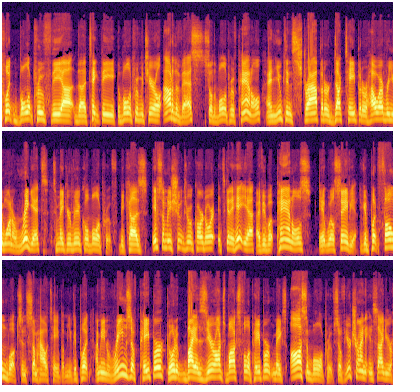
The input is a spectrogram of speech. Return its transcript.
put bulletproof the uh, the take the the bulletproof material out of the vest, so the bulletproof panel, and you can strap it or duct tape it or however you want to rig it to make your vehicle bulletproof. Because if somebody's shooting through a car door, it's going to hit you. If you put panels, it will save you. You could put phone books and somehow tape them. You could put, I mean, reams of paper. Go to buy a Xerox box full of paper makes awesome bulletproof. So if you're trying to inside your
